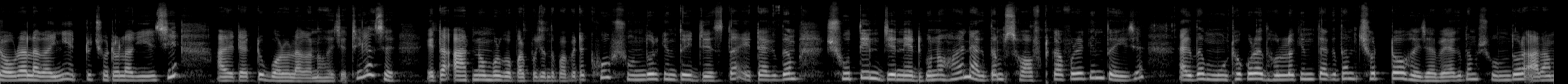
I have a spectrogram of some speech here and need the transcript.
চওড়া লাগাইনি, একটু ছোট লাগিয়েছি আর এটা একটু বড় লাগানো হয়েছে, ঠিক আছে? এটা আট নম্বর গোপাল পর্যন্ত পাবে। এটা খুব সুন্দর কিন্তু এই ড্রেসটা এটা একদম সুতির যে নেটগুলো হয় না, একদম সফট কাপড়ে কিন্তু এই যে, একদম মুঠো করে ধরলে কিন্তু একদম ছোট্ট হয়ে যাবে, একদম সুন্দর আরাম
